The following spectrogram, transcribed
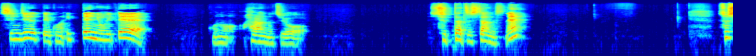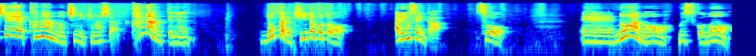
信じるっていうこの一点において、この波乱の地を出立したんですね。そしてカナンの地に来ました。カナンってね、どっかで聞いたことありませんか？そう。えー、ノアの息子の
